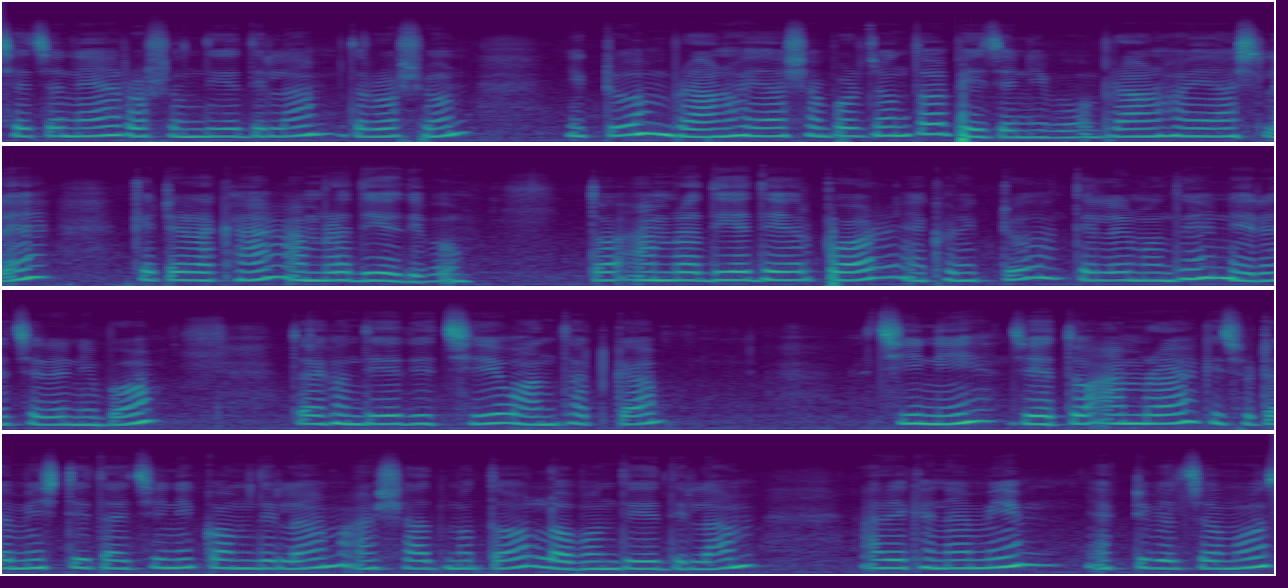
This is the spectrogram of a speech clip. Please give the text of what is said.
ছেঁচে নেওয়া রসুন দিয়ে দিলাম। তো রসুন একটু ব্রাউন হয়ে আসা পর্যন্ত ভেজে নিব। ব্রাউন হয়ে আসলে কেটে রাখা আমরা দিয়ে দিব। তো আমরা দিয়ে দেওয়ার পর এখন একটু তেলের মধ্যে নেড়ে চেড়ে নিব। তো এখন দিয়ে দিচ্ছি ওয়ান থার্ড কাপ চিনি, যেহেতু আমরা কিছুটা মিষ্টি, তাই চিনি কম দিলাম আর স্বাদ মতো লবণ দিয়ে দিলাম। আর এখানে আমি এক টেবিল চামচ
